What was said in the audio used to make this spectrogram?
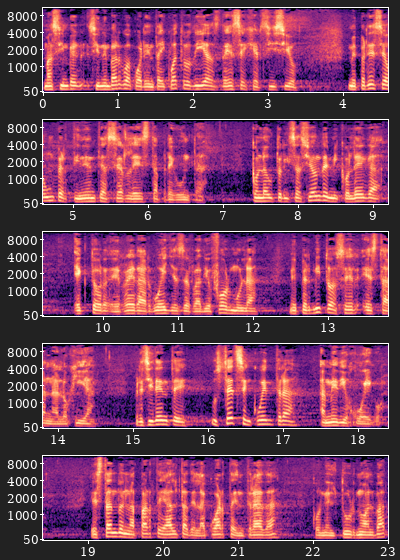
mas sin embargo a 44 días de ese ejercicio me parece aún pertinente hacerle esta pregunta. Con la autorización de mi colega Héctor Herrera Argüelles de Radio Fórmula, me permito hacer esta analogía. Presidente, usted se encuentra a medio juego, estando en la parte alta de la cuarta entrada con el turno al bat.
